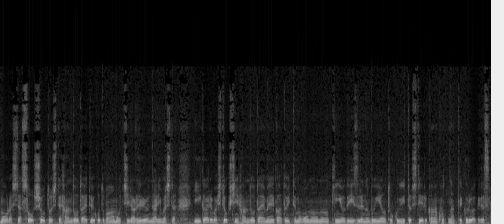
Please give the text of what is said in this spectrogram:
網羅した総称として半導体という言葉が用いられるようになりました。言い換えれば一口に半導体メーカーといっても、各々の企業でいずれの分野を得意としているかが異なってくるわけです。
